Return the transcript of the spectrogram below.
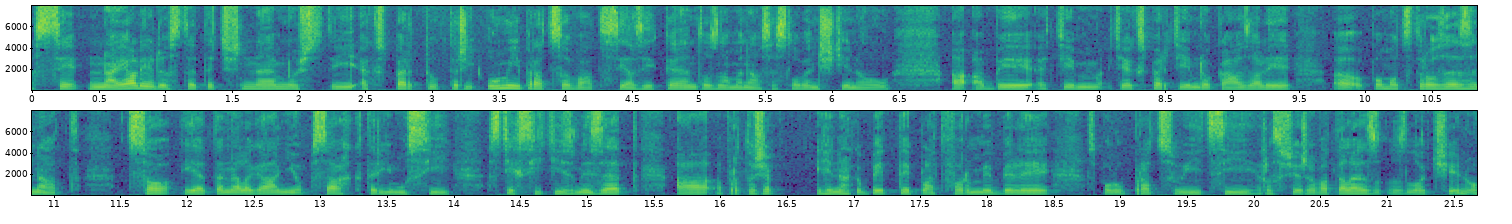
si najali dostatečné množství expertů, kteří umí pracovat s jazykem, to znamená se slovenštinou, a aby tím, ti experti jim dokázali pomoct rozeznat, co je ten nelegální obsah, který musí z těch sítí zmizet. A protože Jinak by ty platformy byly spolupracující rozšiřovatelé zločinu.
